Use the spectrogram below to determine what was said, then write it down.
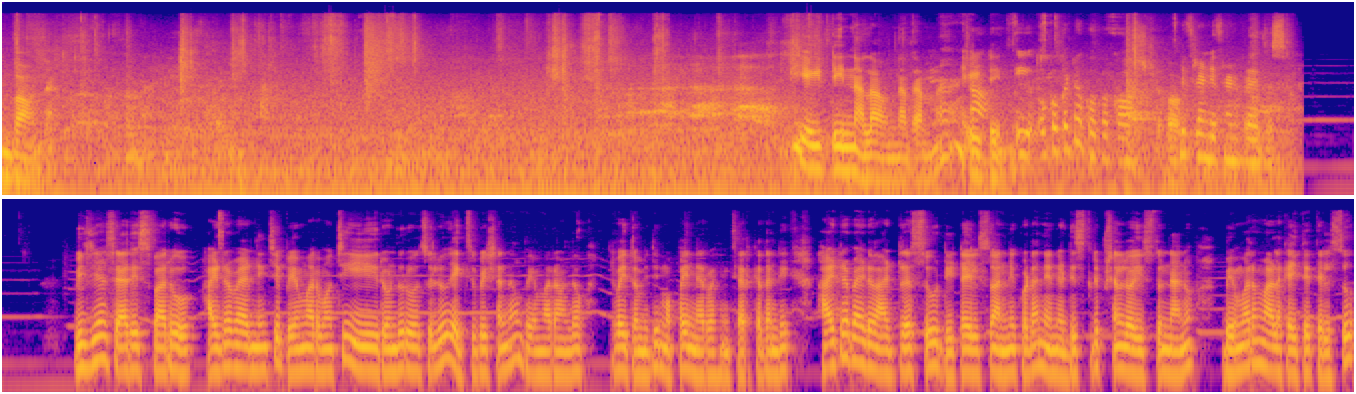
బాగుంది. ఎయిటీన్ అలా ఉన్నదమ్మా ఎయిటీన్. ఒక్కొక్కటి ఒక్కొక్క cost. Different different prices. Vijaya sarees వారు హైదరాబాద్ నుంచి భీమవరం వచ్చి ఈ రెండు రోజులు ఎగ్జిబిషన్ భీమవరంలో ఇరవై తొమ్మిది ముప్పై నిర్వహించారు కదండి. హైదరాబాద్ అడ్రస్ డీటెయిల్స్ అన్నీ కూడా నేను డిస్క్రిప్షన్లో ఇస్తున్నాను. భీమవరం వాళ్ళకైతే తెలుసు.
